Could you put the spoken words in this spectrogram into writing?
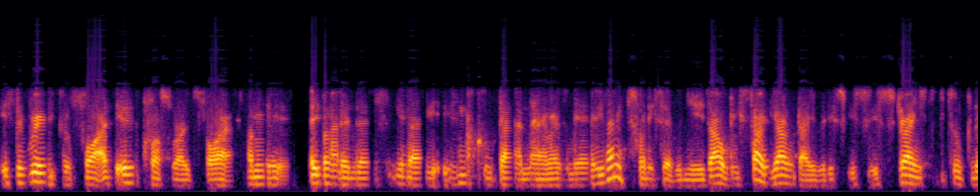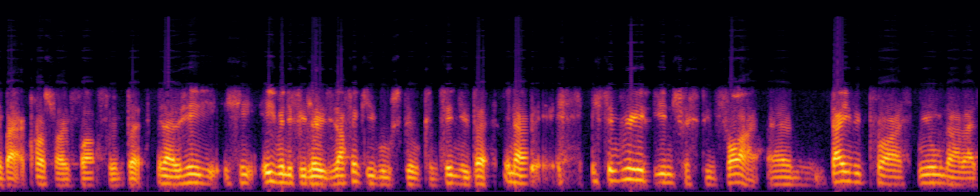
it's a really good fight. It's a crossroads fight. I mean, Allen is, you know, he's knuckled down now, hasn't he? He's only 27 years old. He's so young, David. It's, it's, it's strange to be talking about a crossroads fight for him. But, you know, he, he even if he loses, I think he will still continue. But, you know, it's a really interesting fight. Um, David Price, we all know has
